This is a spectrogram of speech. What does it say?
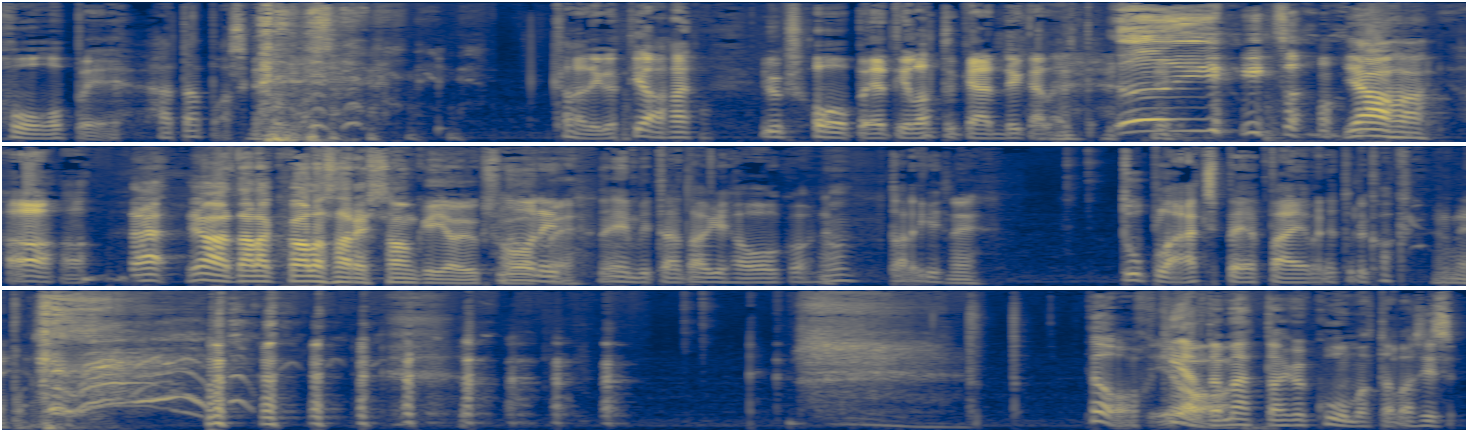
HP, hätäpaskamassa. Tämä on niin kuin, jaha, yksi HP tilattu kännykällä. Sama. Jaha, Jaha. tää, jaa, täällä Kalsarissa onkin jo yksi No HP. niin, ei mitään, tämä ihan ok. No, tämä olikin Niin. tupla XP-päivä, niin tuli kaksi. Niin. Joo, kieltämättä aika kuumottava. Siis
